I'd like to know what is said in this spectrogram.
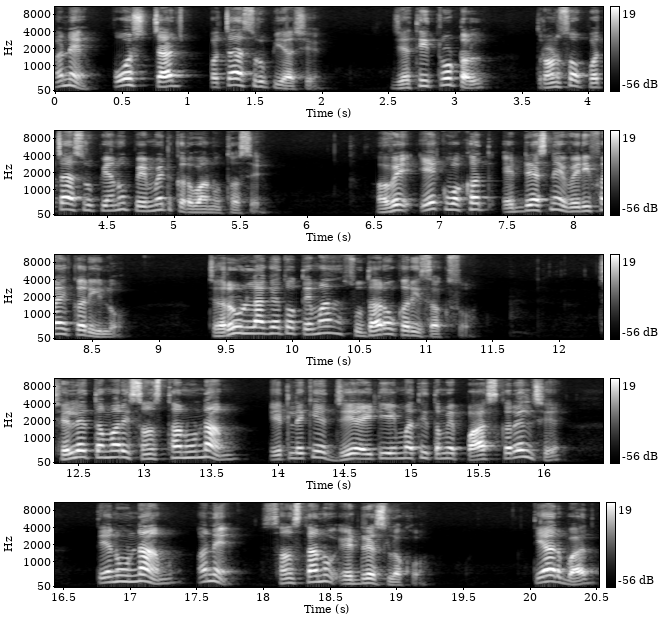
અને પોસ્ટ ચાર્જ પચાસ રૂપિયા છે. જેથી ટોટલ ત્રણસો પચાસ રૂપિયાનું પેમેન્ટ કરવાનું થશે. હવે એક વખત એડ્રેસને વેરીફાઈ કરી લો. જરૂર લાગે તો તેમાં સુધારો કરી શકશો. છેલ્લે તમારી સંસ્થાનું નામ, એટલે કે જે આઈટીઆઈમાંથી તમે પાસ કરેલ છે, તેનું નામ અને સંસ્થાનું એડ્રેસ લખો. ત્યારબાદ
